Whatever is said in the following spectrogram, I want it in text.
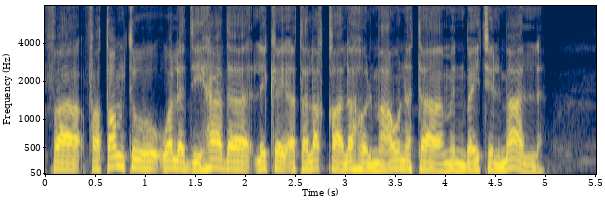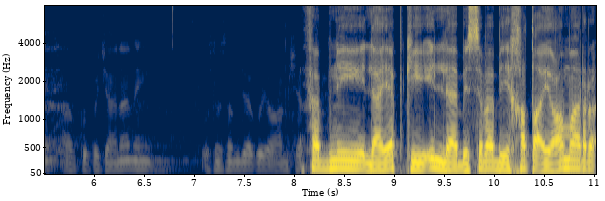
ففطمت ولدي هذا لكي أتلقى له المعونة من بيت المال. فابني لا يبكي إلا بسبب خطأ عمر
